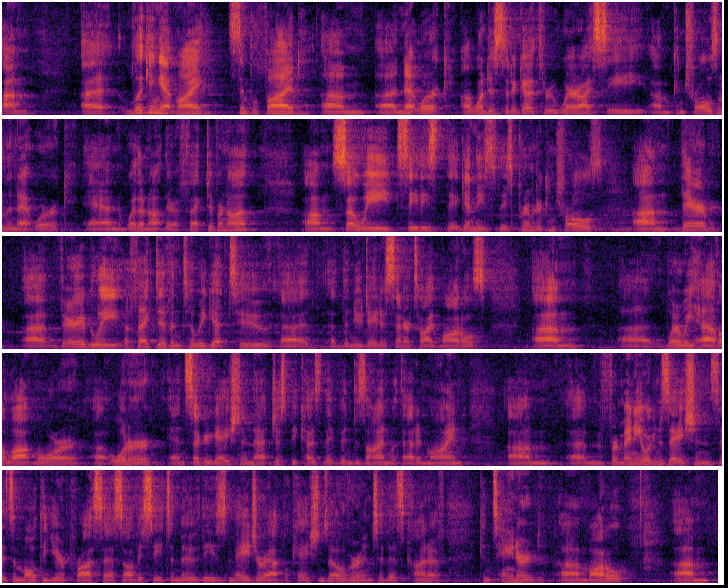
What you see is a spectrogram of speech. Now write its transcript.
Um, uh, looking at my simplified um, uh, network, I want to sort of go through where I see um, controls in the network and whether or not they're effective or not. Um, so we see these, again, these, these perimeter controls. Um, they're uh, variably effective until we get to uh, the new data center type models, um, uh, where we have a lot more order and segregation in that just because they've been designed with that in mind. Um, um, for many organizations, it's a multi-year process, obviously, to move these major applications over into this kind of containered uh, model. Um,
